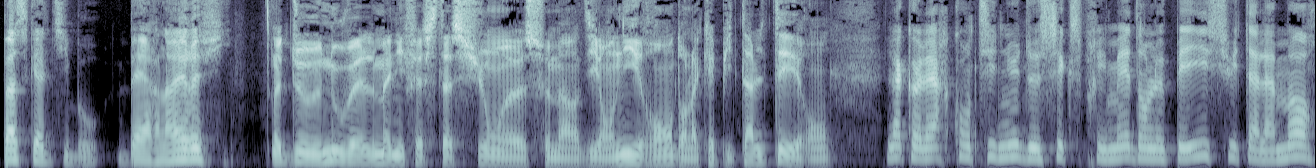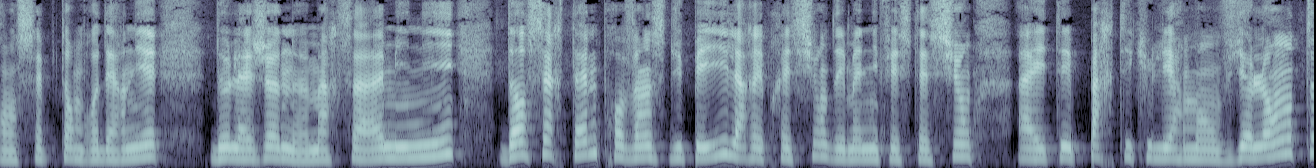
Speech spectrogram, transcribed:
Pascal Thibault, Berlin RFI. De nouvelles manifestations euh, ce mardi en Iran, dans la capitale Téhéran. La colère continue de s'exprimer dans le pays suite à la mort en septembre dernier de la jeune Marsa Amini. Dans certaines provinces du pays, la répression des manifestations a été particulièrement violente.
